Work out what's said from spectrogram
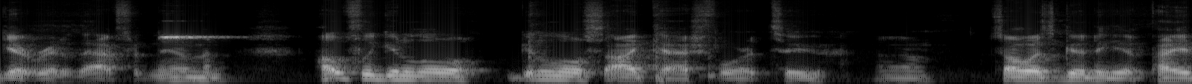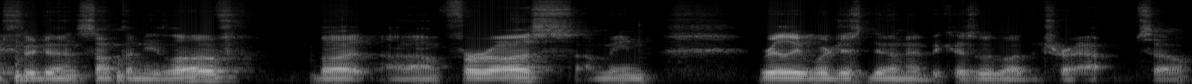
get rid of that for them and hopefully get a little get a little side cash for it too. Um, it's always good to get paid for doing something you love, but uh, for us, I mean, really, we're just doing it because we love the trap. So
